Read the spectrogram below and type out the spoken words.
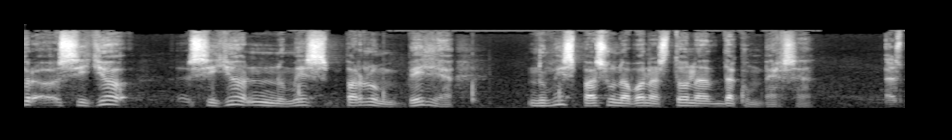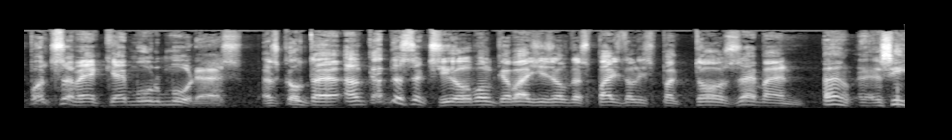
Però si jo... Si jo només parlo amb ella, només passo una bona estona de conversa. Es pot saber què murmures. Escolta, el cap de secció vol que vagis al despatx de l'inspector Zeman. Ah, eh, sí.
